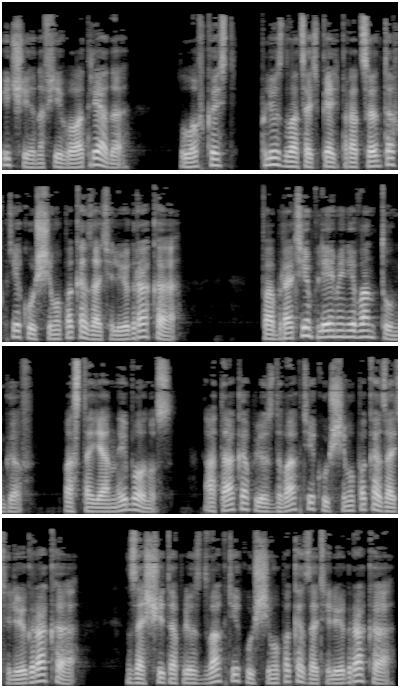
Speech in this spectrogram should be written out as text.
и членов его отряда. Ловкость плюс 25% к текущему показателю игрока. Побратим племени вантунгов. Постоянный бонус. Атака плюс 2 к текущему показателю игрока. Защита плюс 2 к текущему показателю игрока.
